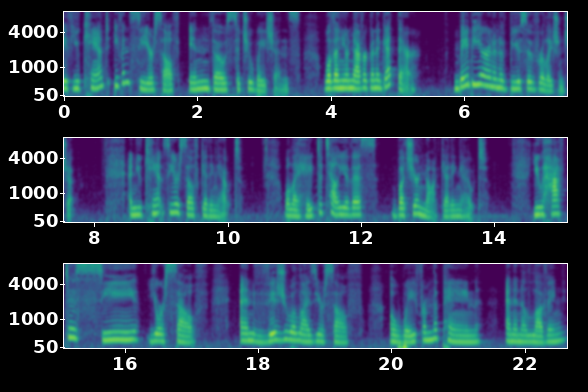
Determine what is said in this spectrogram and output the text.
If you can't even see yourself in those situations, well, then you're never going to get there. Maybe you're in an abusive relationship and you can't see yourself getting out. Well, I hate to tell you this, but you're not getting out. You have to see yourself and visualize yourself away from the pain and in a loving,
